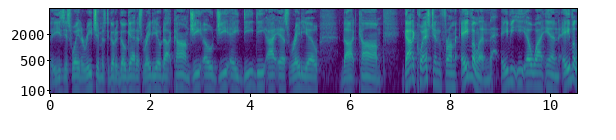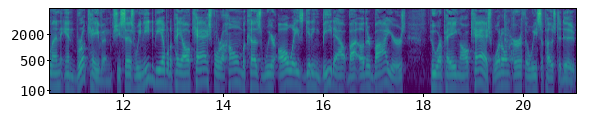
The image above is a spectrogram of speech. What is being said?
the easiest way to reach him is to go to gogaddisradio.com, G O G A D D I S radio.com. Got a question from Evelyn, A V E L Y N, Evelyn in Brookhaven. She says, We need to be able to pay all cash for a home because we're always getting beat out by other buyers who are paying all cash. What on earth are we supposed to do?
